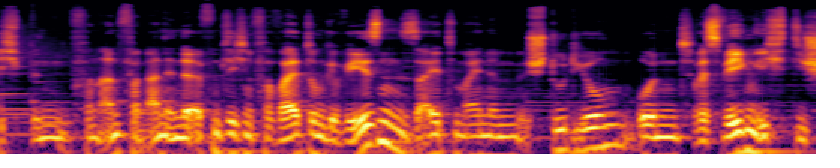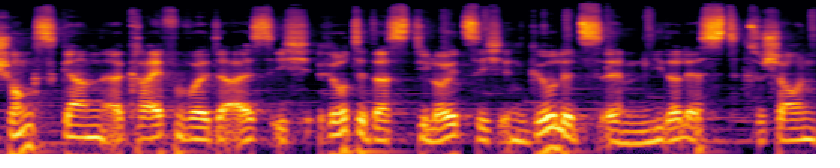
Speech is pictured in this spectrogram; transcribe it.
Ich bin von Anfang an in der öffentlichen Verwaltung gewesen, seit meinem Studium und weswegen ich die Chance gern ergreifen wollte, als ich hörte, dass die Leute sich in Görlitz ähm, niederlässt, zu schauen,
